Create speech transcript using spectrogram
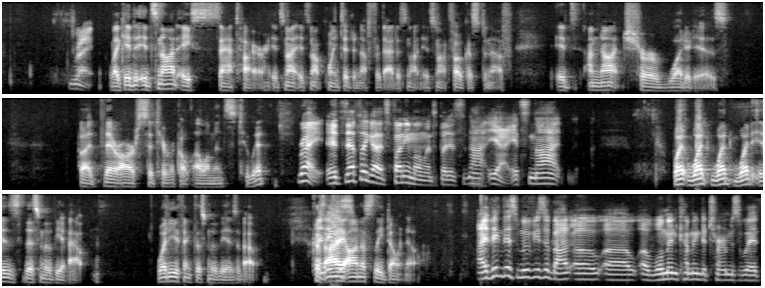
Right. Like it, it's not a satire. It's not. It's not pointed enough for that. It's not. It's not focused enough it's I'm not sure what it is, but there are satirical elements to it. Right. It's definitely got its funny moments, but it's not. Yeah, it's not. What what what what is this movie about? What do you think this movie is about? Because I, I this, honestly don't know. I think this movie is about a, a, a woman coming to terms with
